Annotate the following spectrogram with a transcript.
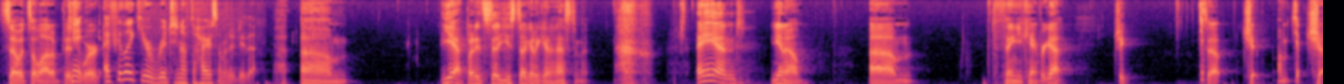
So it's a lot of busy work. I feel like you're rich enough to hire someone to do that. Yeah, but it's still you still got to get an estimate, and you know, um, thing you can't forget, cheap. So cheap, I'm Chip. cheap.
